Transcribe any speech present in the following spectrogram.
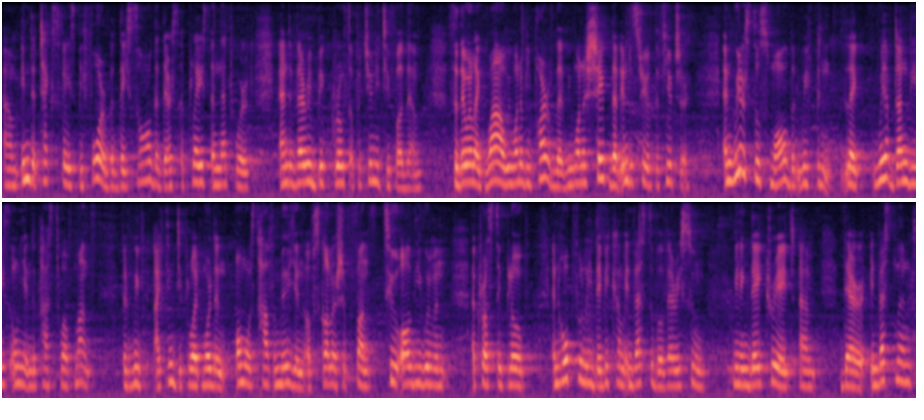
um, in the tech space before, but they saw that there's a place, a network, and a very big growth opportunity for them. So they were like, wow, we want to be part of that. We want to shape that industry of the future. And we are still small, but we've been, like, we have done these only in the past 12 months. But we've, I think, deployed more than almost half a million of scholarship funds to all the women across the globe. And hopefully they become investable very soon, meaning they create um, their investment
